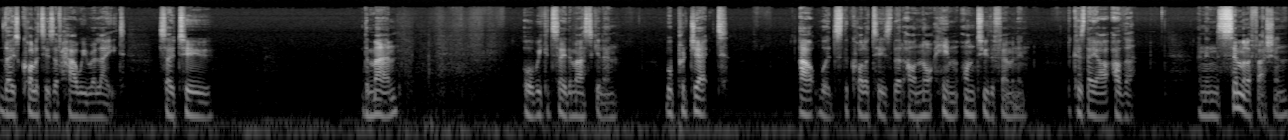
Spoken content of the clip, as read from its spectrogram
those qualities of how we relate. So, to the man, or we could say the masculine, will project outwards the qualities that are not him onto the feminine because they are other. And in a similar fashion,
